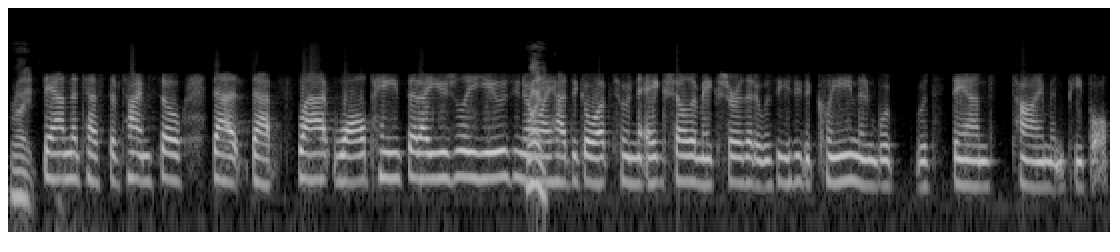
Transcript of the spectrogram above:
right. stand the test of time. So that that flat wall paint that I usually use, you know, Right. I had to go up to an eggshell to make sure that it was easy to clean and would would stand time and people.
